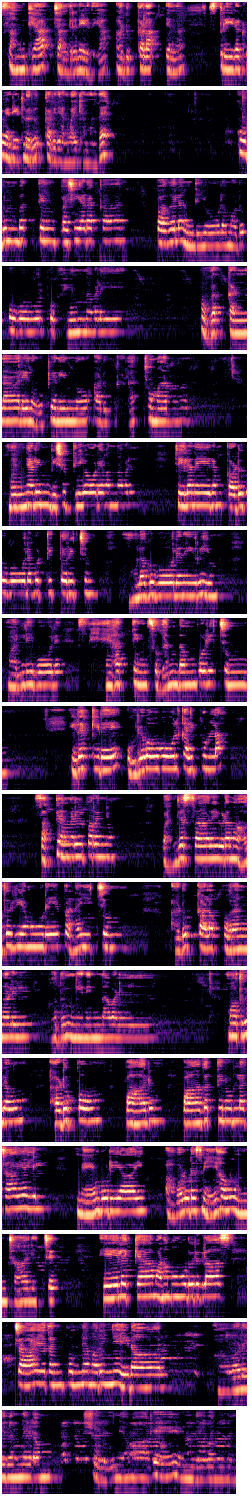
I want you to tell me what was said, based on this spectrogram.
സന്ധ്യ ചന്ദ്രൻ എഴുതിയ അടുക്കള എന്ന സ്ത്രീകൾക്ക് വേണ്ടിയിട്ടുള്ളൊരു കവിതയാണ് വായിക്കാൻ പോണത്. കുടുംബത്തിൻ പശിയടക്കാൻ പകലന്തിയോളം അടുപ്പുപോൽ പുകയുന്നവളെ. പുകക്കണ്ണാലെ നോക്കി നിന്നു അടുക്കള ചുമർ. മഞ്ഞളിൻ വിശുദ്ധിയോടെ വന്നവൾ ചില നേരം കടുകുപോലെ പൊട്ടിത്തെറിച്ചും മുളകുപോലെ നീറിയും മല്ലി പോലെ സ്നേഹത്തിൻ സുഗന്ധം പൊഴിച്ചും. ഇടയ്ക്കിടെ ഉരുവ പോൽ കയ്പുള്ള സത്യങ്ങൾ പറഞ്ഞു പഞ്ചസാരയുടെ മാധുര്യമൂടെ പ്രണയിച്ചും അടുക്കളപ്പുറങ്ങളിൽ ഒതുങ്ങി നിന്നവൾ. മധുരവും കടുപ്പവും പാലും പാകത്തിനുള്ള ചായയിൽ മേമ്പൊടിയായി അവളുടെ സ്നേഹവും ചാലിച്ച് ഏലക്ക മണമോടൊരു ഗ്ലാസ് ചായ തൻ പുണ്യമറിഞ്ഞിടാൻ അവളിരുന്നിടം ശൂന്യമാകേണ്ടി വന്നു.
